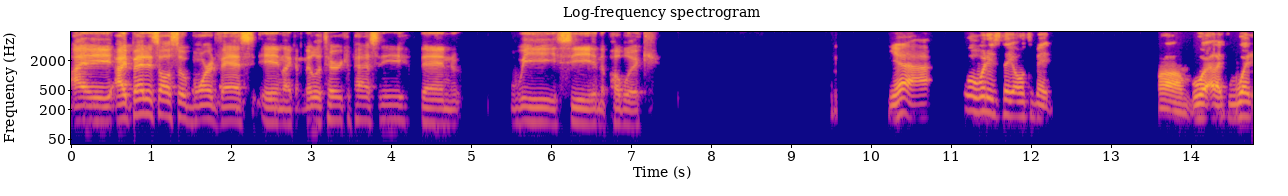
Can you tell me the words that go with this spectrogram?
I I bet it's also more advanced in like a military capacity than we see in the public. Yeah. Well, what is the ultimate? Um, what like what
